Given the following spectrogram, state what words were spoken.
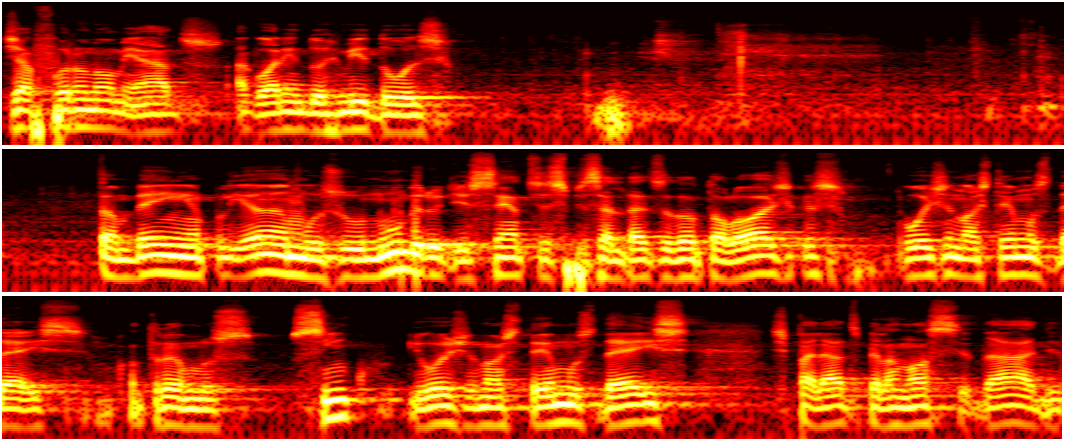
já foram nomeados agora em 2012. Também ampliamos o número de centros de especialidades odontológicas. Hoje nós temos 10, encontramos 5 e hoje nós temos 10 espalhados pela nossa cidade,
